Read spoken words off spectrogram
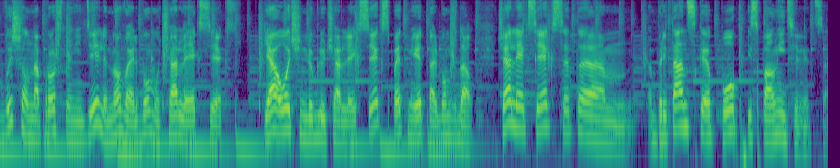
вышел на прошлой неделе новый альбом у Charlie XX. Я очень люблю Charlie XX, поэтому я этот альбом ждал. Charlie XX это британская поп-исполнительница.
